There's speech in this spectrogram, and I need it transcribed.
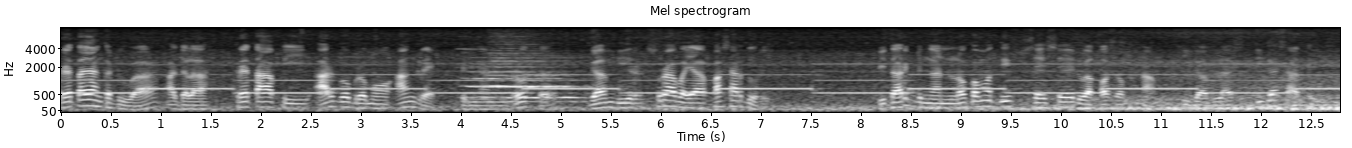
Kereta yang kedua adalah kereta api Argo Bromo Anggrek dengan rute Gambir Surabaya Pasar Turi. Ditarik dengan lokomotif CC 206 1331.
